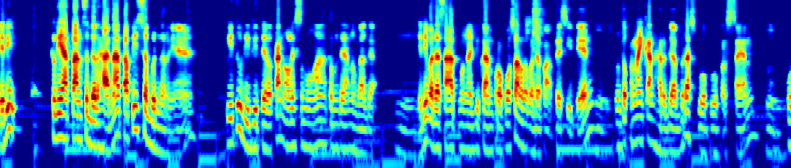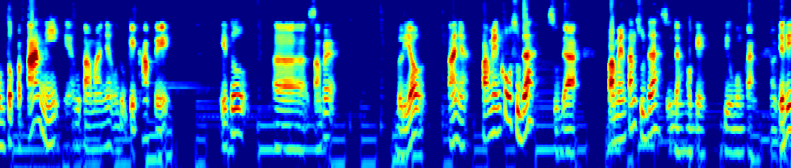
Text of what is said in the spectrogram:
Jadi kelihatan sederhana tapi sebenarnya itu didetailkan oleh semua kementerian lembaga. Hmm. Jadi pada saat mengajukan proposal kepada Pak Presiden Hmm. untuk kenaikan harga beras 20% Hmm. untuk petani ya utamanya untuk GKP itu eh, sampai beliau tanya Pak Menko sudah sudah Pak Mentan sudah sudah Hmm. oke diumumkan Oke. jadi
